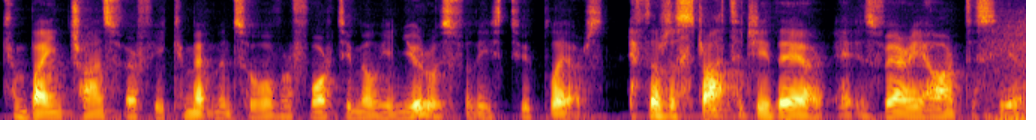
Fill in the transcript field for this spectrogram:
combined transfer fee commitments of over 40 million euros for these two players. If there's a strategy there, it is very hard to see it.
